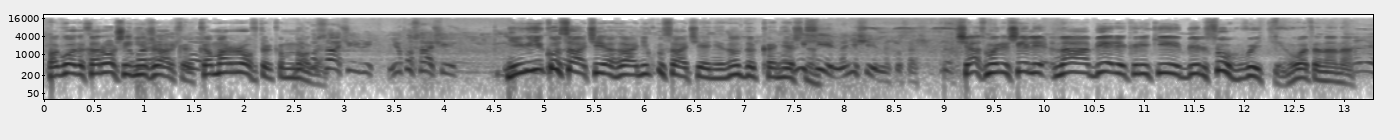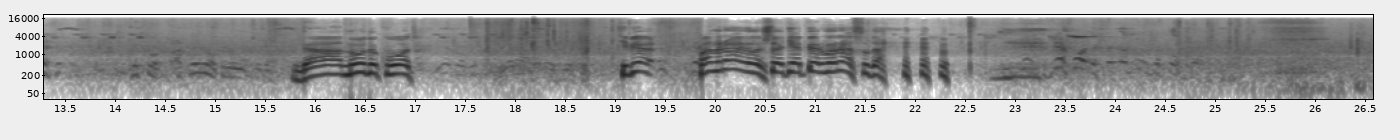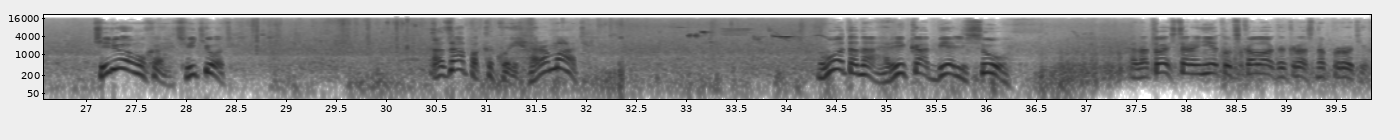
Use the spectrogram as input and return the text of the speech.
Погода хорошая, не жарко. пришло. Комаров только Не много. кусачие ведь, не кусачие. Не, не кусачие, ага, не кусачие они. Ну да, Не конечно. сильно, не сильно кусачие. Сейчас мы решили на берег реки Бельсу выйти. Вот она она. Да, ну так вот. Тебе понравилось, что я тебя первый раз сюда? Черемуха цветет. А запах какой? Аромат. Вот она, река Бельсу. А на той стороне тут скала как раз напротив.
